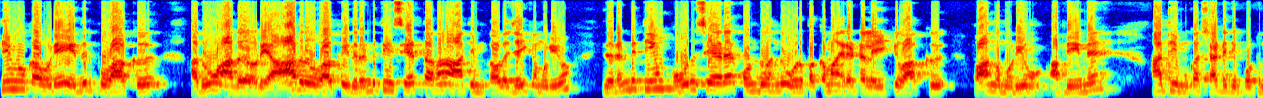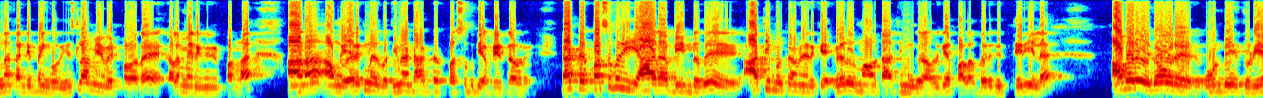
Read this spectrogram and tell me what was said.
திமுகவுடைய எதிர்ப்பு வாக்கு அதுவும் அதோடைய ஆதரவு வாக்கு இது ரெண்டுத்தையும் சேர்த்தாதான் அதிமுகவில் ஜெயிக்க முடியும். இது ரெண்டுத்தையும் ஒரு சேர கொண்டு வந்து ஒரு பக்கமா இரட்டலைக்கு வாக்கு வாங்க முடியும் அப்படின்னு அதிமுக ஸ்ட்ராட்டஜி போட்டிருந்தா கண்டிப்பா இங்க ஒரு இஸ்லாமிய வேட்பாளரை களமிறங்கியிருப்பாங்க. ஆனா அவங்க இறக்குனது பாத்தீங்கன்னா டாக்டர் பசுபதி அப்படின்றவர் டாக்டர் பசுபதி யார் அப்படின்றது அதிமுகவினருக்கே வேலூர் மாவட்ட அதிமுகவினருக்கே பல பேருக்கு தெரியல. அவர் ஏதோ ஒரு ஒன்றியத்துடைய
